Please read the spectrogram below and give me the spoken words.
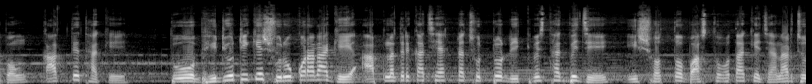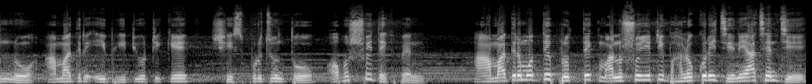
এবং কাঁদতে থাকে। তো ভিডিওটিকে শুরু করার আগে আপনাদের কাছে একটা ছোট্ট রিকোয়েস্ট থাকবে যে এই সত্য বাস্তবতাকে জানার জন্য আমাদের এই ভিডিওটিকে শেষ পর্যন্ত অবশ্যই দেখবেন। আমাদের মধ্যে প্রত্যেক মানুষই এটি ভালো করে জেনে আছেন যে,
